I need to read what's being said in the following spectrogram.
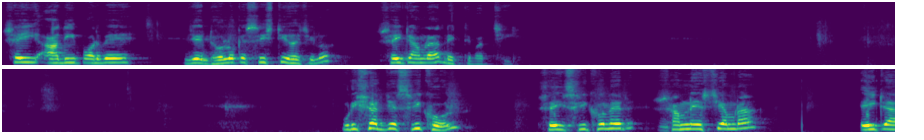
সেই আদি পর্বে যে ঢোলকের সৃষ্টি হয়েছিল, সেইটা আমরা দেখতে পাচ্ছি। উড়িষ্যার যে শ্রীখোল সেই শ্রীখোলের সামনে এসছি আমরা। এইটা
